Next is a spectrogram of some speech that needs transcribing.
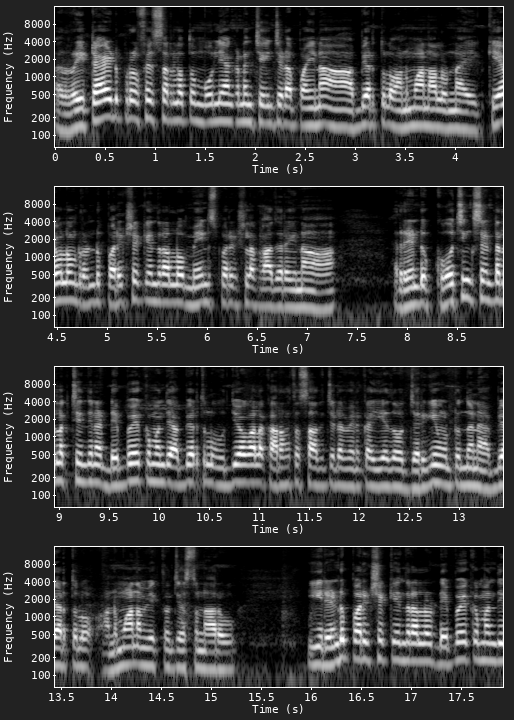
రిటైర్డ్ ప్రొఫెసర్లతో మూల్యాంకనం చేయించడం పైన అభ్యర్థులు అనుమానాలు ఉన్నాయి కేవలం రెండు పరీక్ష కేంద్రాల్లో మెయిన్స్ పరీక్షలకు హాజరైన రెండు కోచింగ్ సెంటర్లకు చెందిన డెబ్బై ఒక్క మంది అభ్యర్థులు ఉద్యోగాలకు అర్హత సాధించడం వెనుక ఏదో జరిగి ఉంటుందని అభ్యర్థులు అనుమానం వ్యక్తం చేస్తున్నారు. ఈ రెండు పరీక్ష కేంద్రాల్లో డెబ్బై ఒక మంది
